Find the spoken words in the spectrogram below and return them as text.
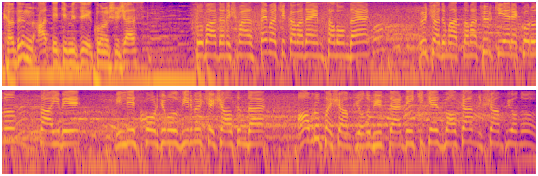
kadın atletimizi konuşacağız. Tuğba Danışmaz. Hem açık havada hem salonda. 3 adım atlama. Türkiye rekorunun sahibi. Milli sporcumuz 23 yaş altında. Avrupa şampiyonu. Büyüklerde iki kez Balkan şampiyonu.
